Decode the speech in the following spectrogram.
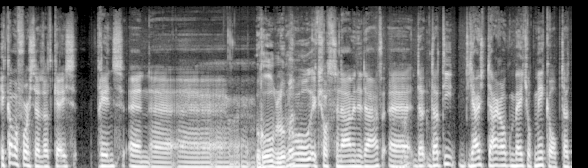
Ik kan me voorstellen dat Kees Prins en uh, uh, Roel Bloemen. Roel, ik zocht zijn naam inderdaad. Uh, dat, dat die juist daar ook een beetje op mikken op. Dat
